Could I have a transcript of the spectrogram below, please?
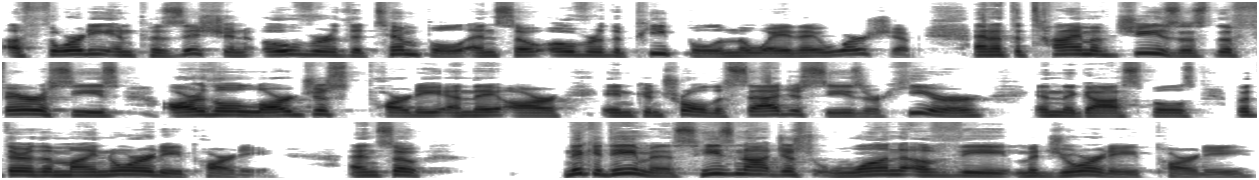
authority and position over the temple and so over the people in the way they worship. And at the time of Jesus, the Pharisees are the largest party and they are in control. The Sadducees are here in the Gospels, but they're the minority party. And so Nicodemus, he's not just one of the majority party,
